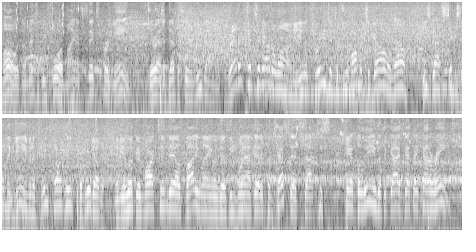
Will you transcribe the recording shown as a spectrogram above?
MO. As I mentioned before, minus six per game. They're at a deficit in rebounding. Redick gets another one. He hit a three just a few moments ago, and now he's got six in the game and a three-point lead for the Blue Devils. And you look at Mark Tyndale's body language as he went out there to contest that shot. Just can't believe that the guy's got that kind of range.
